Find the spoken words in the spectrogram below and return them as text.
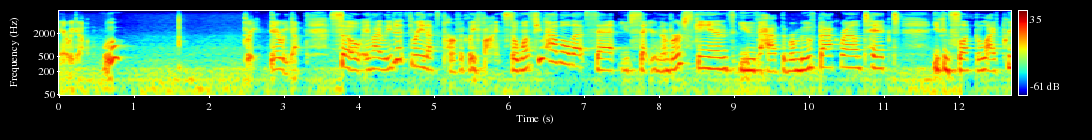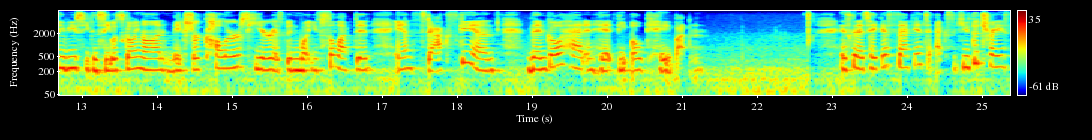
There we go. Woo. Three. There we go. So if I leave it at three, that's perfectly fine. So once you have all that set, you've set your number of scans, you've had the remove background ticked, you can select the live preview so you can see what's going on, make sure colors here has been what you've selected, and stack scans, then go ahead and hit the OK button. It's going to take a second to execute the trace.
